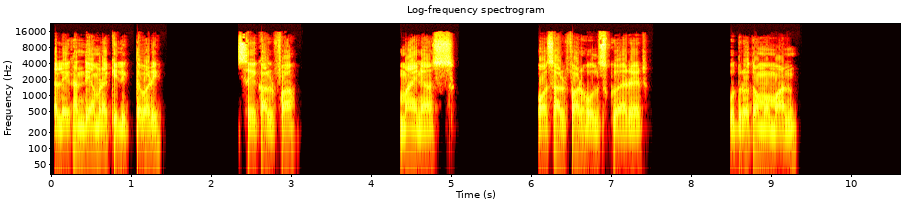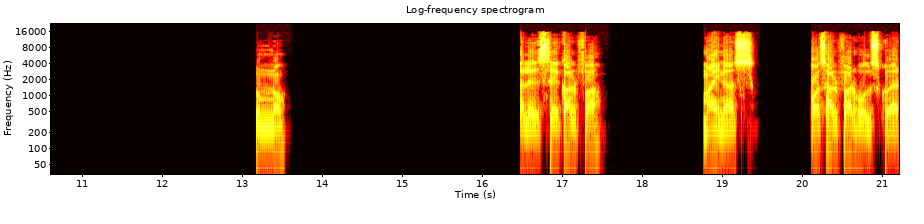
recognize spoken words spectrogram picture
তাহলে এখান দিয়ে আমরা কি লিখতে পারি? সেক আলফা মাইনাস কস আলফার হোল স্কোয়ারের ক্ষুদ্রতম মান শূন্য। তাহলে সেক আলফা মাইনাস কস আলফার হোল স্কোয়ার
